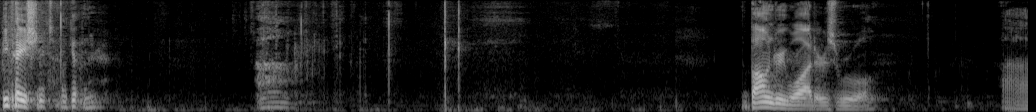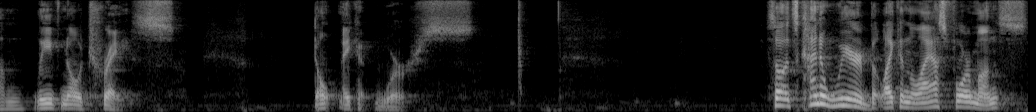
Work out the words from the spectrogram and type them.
Be patient. I'm getting there. Oh. Boundary waters rule. Um, leave no trace. Don't make it worse. So it's kind of weird, but like in the last four months,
